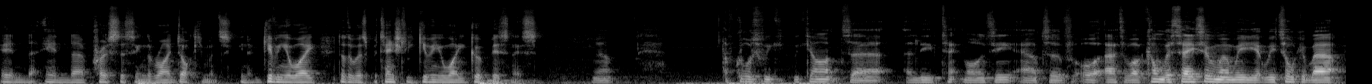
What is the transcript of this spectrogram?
in in uh, processing the right documents. You know, giving away, in other words, potentially giving away good business. Yeah. Of course, we, we can't uh, leave technology out of or out of our conversation when we we talk about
